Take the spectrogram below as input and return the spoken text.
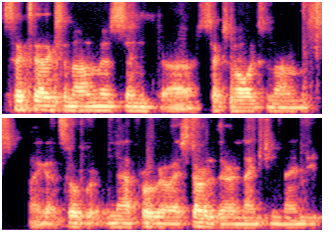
Sex Addicts Anonymous and uh, Sexaholics Anonymous. I got sober in that program. I started there in 1990.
